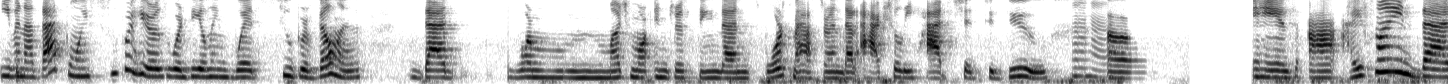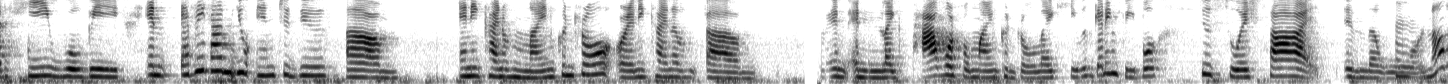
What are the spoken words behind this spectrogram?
even at that point superheroes were dealing with supervillains that were much more interesting than sportsmaster and that actually had shit to do Mhm. uh, and uh, I find that he will be, and every time you introduce um, any kind of mind control or any kind of, um, and, and like powerful mind control, like he was getting people to switch sides in the war. Mhm. Not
